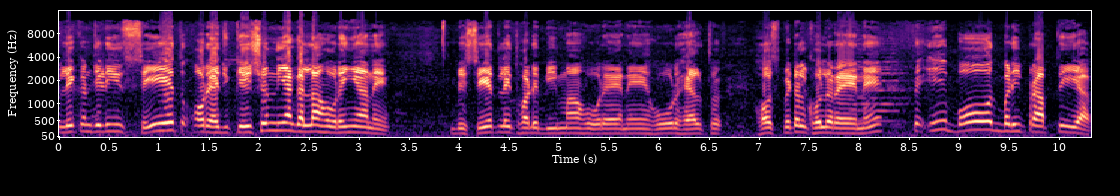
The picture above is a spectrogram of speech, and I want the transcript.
ਲੇਕਿਨ ਜਿਹੜੀ ਸਿਹਤ ਔਰ ਐਜੂਕੇਸ਼ਨ ਦੀਆਂ ਗੱਲਾਂ ਹੋ ਰਹੀਆਂ ਨੇ, ਵੀ ਸਿਹਤ ਲਈ ਤੁਹਾਡੇ ਬੀਮਾ ਹੋ ਰਹੇ ਨੇ, ਹੋਰ ਹੈਲਥ ਹਸਪੀਟਲ ਖੁੱਲ ਰਹੇ ਨੇ, ਤੇ ਇਹ ਬਹੁਤ ਬੜੀ ਪ੍ਰਾਪਤੀ ਆ।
